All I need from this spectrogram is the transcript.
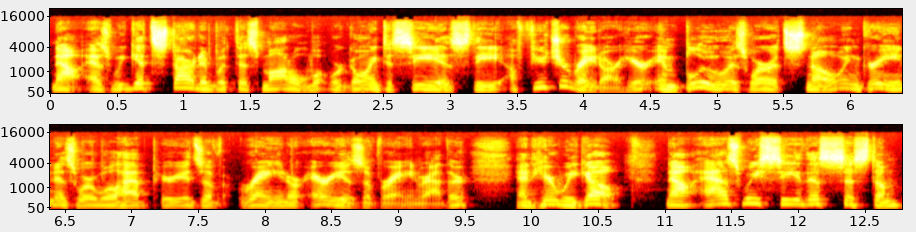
Now, as we get started with this model, what we're going to see is the future radar here. In blue is where it's snow, in green is where we'll have periods of rain or areas of rain, rather. And here we go. Now, as we see this system,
